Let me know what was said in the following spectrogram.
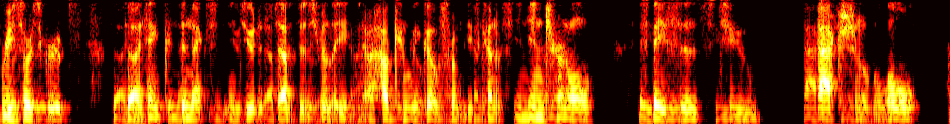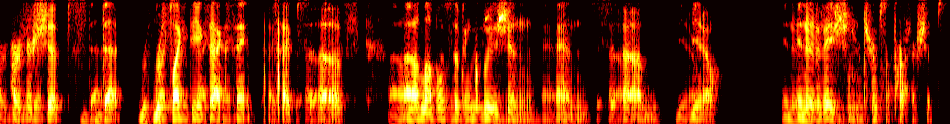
resource groups. So I think the next intuitive step is really, you know, how can we go from these kind of internal spaces to actionable partnerships that reflect the exact same types of uh, levels of inclusion and, um, you know, innovation in terms of partnerships.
